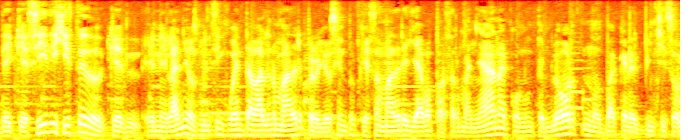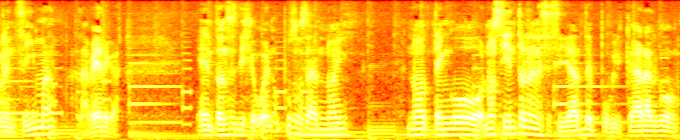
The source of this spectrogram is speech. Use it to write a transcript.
De que sí dijiste que en el año 2050 va a valer madre, pero yo siento que esa madre ya va a pasar mañana con un temblor, nos va a caer el pinche sol encima, a la verga. Entonces dije, bueno, pues o sea, no hay, no tengo, no siento la necesidad de publicar algo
